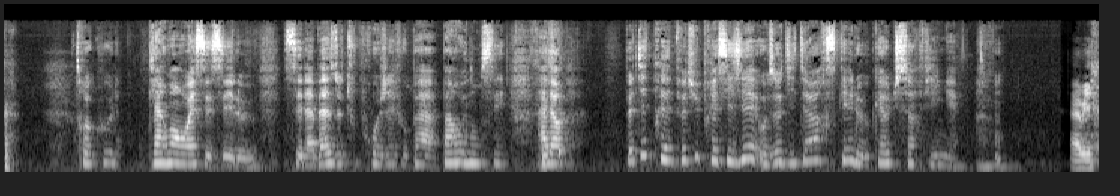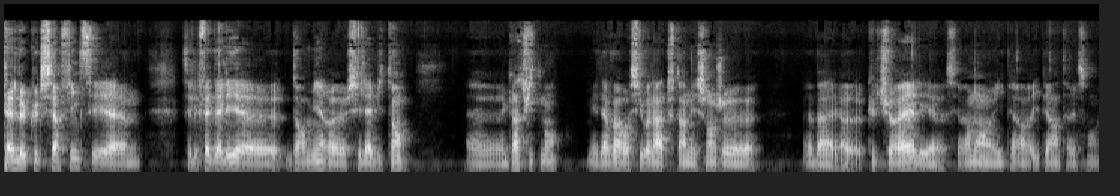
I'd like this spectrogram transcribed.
Trop cool. Clairement, ouais, c'est le c'est la base de tout projet. Il faut pas pas renoncer. Alors, petite peux-tu préciser aux auditeurs ce qu'est le couchsurfing? Ah oui, le couchsurfing, c'est euh, c'est le fait d'aller euh, dormir euh, chez l'habitant gratuitement, mais d'avoir aussi voilà tout un échange bah, culturel et c'est vraiment hyper hyper intéressant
